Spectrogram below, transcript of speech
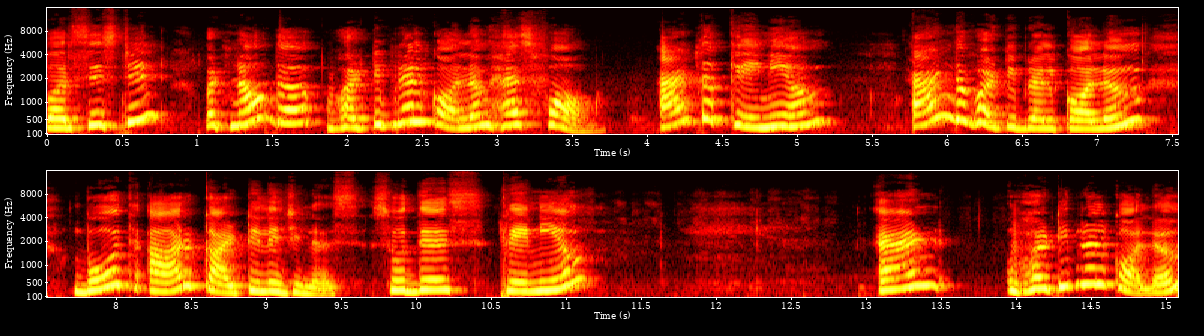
persistent but now the vertebral column has form and the cranium and the vertebral column both are cartilaginous so this cranium and vertebral column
